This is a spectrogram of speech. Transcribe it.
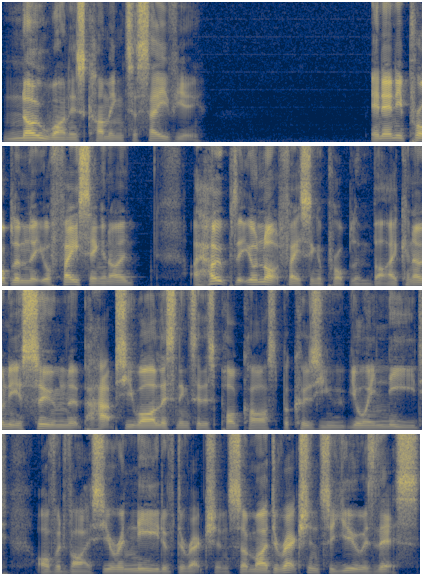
no one is coming to save you. In any problem that you're facing, and I I hope that you're not facing a problem, but I can only assume that perhaps you are listening to this podcast because you, you're in need of advice, you're in need of direction. So, my direction to you is this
